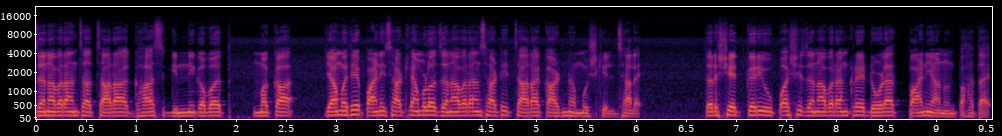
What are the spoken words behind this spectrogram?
जनावरांचा चारा घास गिन्नी गवत मका यामध्ये पाणी साठल्यामुळं जनावरांसाठी चारा काढणं मुश्किल झालंय. तर शेतकरी उपाशी जनावरांकडे डोळ्यात पाणी आणून पाहतायत.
